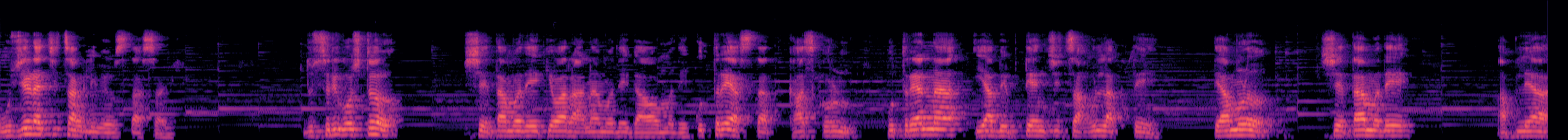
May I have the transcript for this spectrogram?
उजेडाची चांगली व्यवस्था असावी. दुसरी गोष्ट शेतामध्ये किंवा रानामध्ये गावामध्ये कुत्रे असतात. खास करून कुत्र्यांना या बिबट्यांची चाहूल लागते. त्यामुळं शेतामध्ये आपल्या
